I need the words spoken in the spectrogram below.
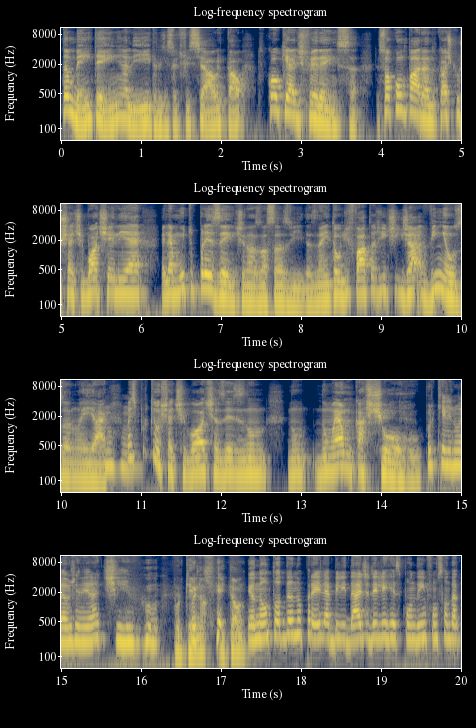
também tem ali inteligência artificial e tal. Qual que é a diferença? Só comparando, porque eu acho que o chatbot ele é, ele é muito presente nas nossas vidas, né? Então, de fato, a gente já vinha usando AI. Uhum. Mas por que o chatbot às vezes não, não, não é um cachorro? Porque ele não é o generativo. Porque, porque não, então... eu não tô dando para ele a habilidade dele responder em função da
